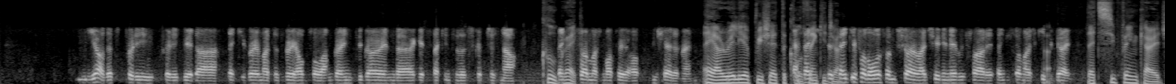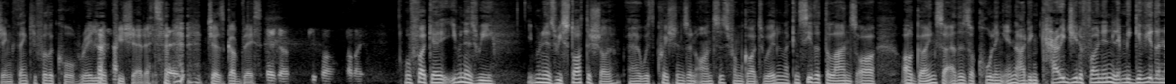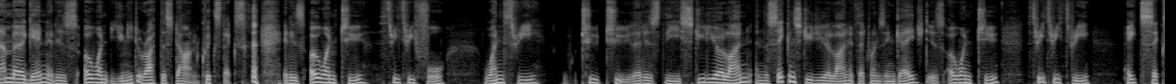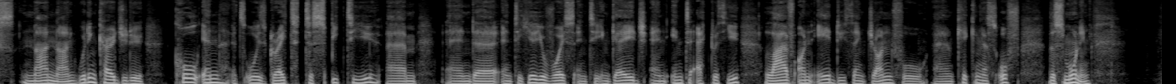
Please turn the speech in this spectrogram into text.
Yeah, that's pretty pretty good. Uh, thank you very much. That's very helpful. I'm going to go and uh, get stuck into the scriptures now. Cool, Thank great. you so much, Marco. I appreciate it, man. Hey, I really appreciate the call. thank, Thank you, John. Thank you for the awesome show. I tune in every Friday. Thank you so much. Keep it going. That's super encouraging. Thank you for the call. Really appreciate it. Cheers. God bless. There you go. Keep on. Bye bye. Well, uh, even as we even as we start the show uh, with questions and answers from God's Word, and I can see that the lines are are going, so others are calling in. I'd encourage you to phone in. Let me give you the number again. It is 01. You need to write this down. Quick sticks. it is 012 334 1322. That is the studio line. And the second studio line, if that one's engaged, is 012 333 8699. Would encourage you to call in. It's always great to speak to you. Um, and uh, and to hear your voice and to engage and interact with you live on air. Do thank John for um, kicking us off this morning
